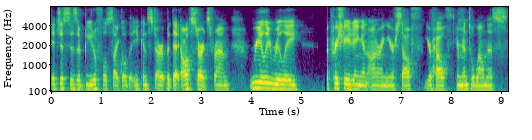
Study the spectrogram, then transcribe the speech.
it just is a beautiful cycle that you can start but that all starts from really really appreciating and honoring yourself, your health, your mental wellness,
